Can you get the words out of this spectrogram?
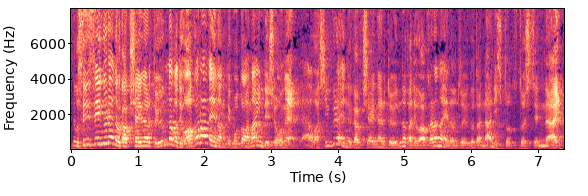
でも先生ぐらいの学者になると世の中でわからねえなんてことはないんでしょうね。いやわしぐらいの学者になると世の中でわからないのということは何一つとしてない。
